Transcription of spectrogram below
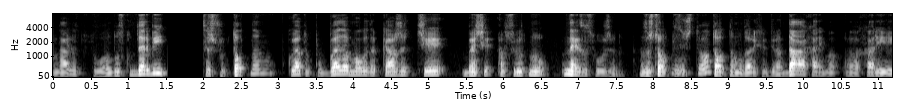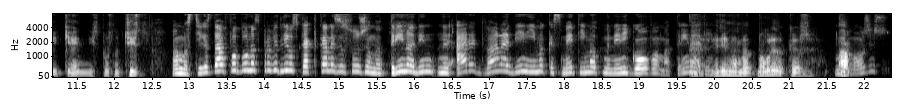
най-лютото лондонско дерби срещу Тотнам, която победа мога да кажа, че беше абсолютно незаслужена. Защото Защо? Тотнам удариха града, Хари, Хари Кейн изпусна чист. Ама стига става футболна справедливост. Как така не заслужена? 3 на 1. Аре, 2 на 1 има късмет, има отменени голва, ама 3 на 1. Един момент, мога ли да кажа? Ма А, можеш?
